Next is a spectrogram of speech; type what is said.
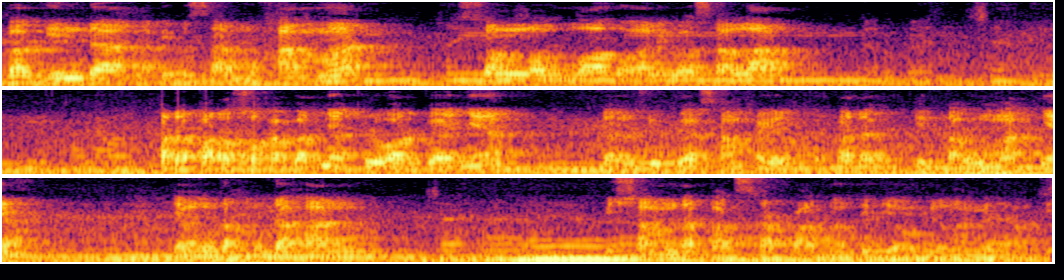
baginda Nabi besar Muhammad Sallallahu Alaihi Wasallam pada para sahabatnya, keluarganya, dan juga sampai kepada kita umatnya yang mudah-mudahan bisa mendapat syafaat nanti di yaumil akhir nanti.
